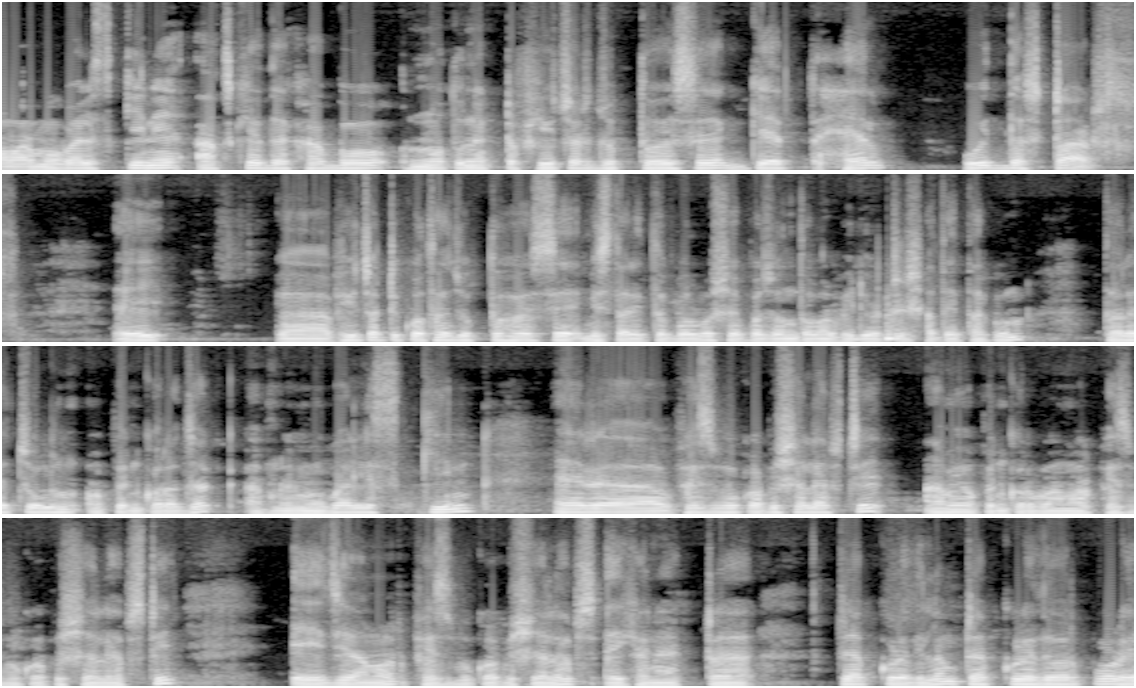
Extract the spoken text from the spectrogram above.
আমার মোবাইল স্ক্রিনে আজকে দেখাবো নতুন একটা ফিউচার যুক্ত হয়েছে get help with the stars এই ফিউচারটি কোথায় যুক্ত হয়েছে বিস্তারিত বলব, সে পর্যন্ত আমার ভিডিওটির সাথে থাকুন। তাহলে চলুন ওপেন করা যাক, আপনার মোবাইল স্ক্রিন এর ফেসবুক অফিসিয়াল অ্যাপসটি আমি ওপেন করব আমার ফেসবুক অফিসিয়াল অ্যাপসটি এই যে আমার ফেসবুক অফিসিয়াল অ্যাপস এইখানে একটা ট্যাপ করে দিলাম। ট্যাপ করে দেওয়ার পরে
